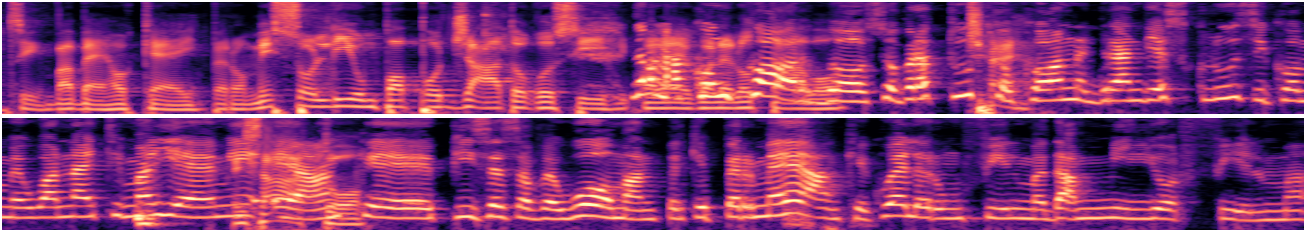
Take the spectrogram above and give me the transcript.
sì, vabbè, ok, però messo lì un po' appoggiato così. No, ma è l'ottavo? concordo, soprattutto Cioè. con grandi esclusi come One Night in Miami Esatto. e anche Pieces of a Woman, perché per me anche quello era un film da miglior film,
